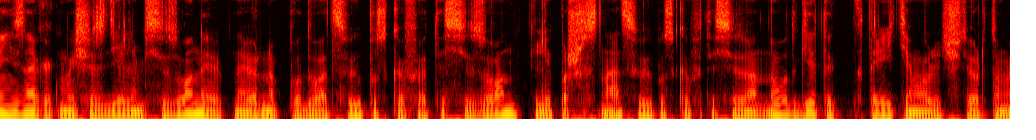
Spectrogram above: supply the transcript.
я не знаю, как мы сейчас делим сезоны. Наверное, по 20 выпусков это сезон, или по 16 выпусков это сезон. Ну, вот где-то к третьему или четвертому,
